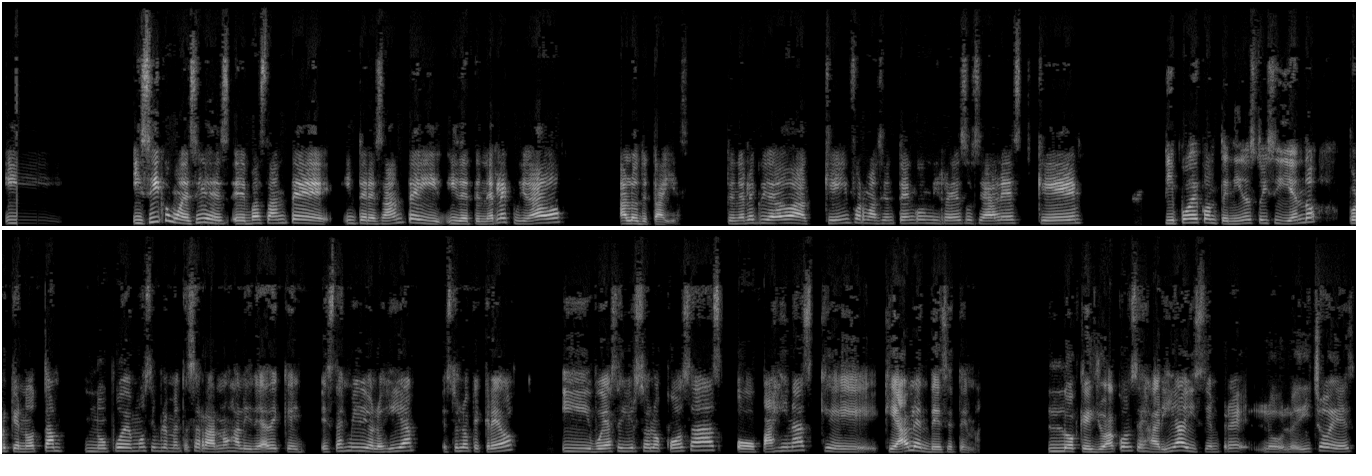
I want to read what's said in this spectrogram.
y, y sí, como decís, es, es bastante interesante y, y de tenerle cuidado a los detalles, tenerle cuidado a qué información tengo en mis redes sociales, qué tipo de contenido estoy siguiendo, porque no, tan, no podemos simplemente cerrarnos a la idea de que esta es mi ideología, esto es lo que creo, y voy a seguir solo cosas o páginas que, que hablen de ese tema. Lo que yo aconsejaría, y siempre lo, lo he dicho, es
